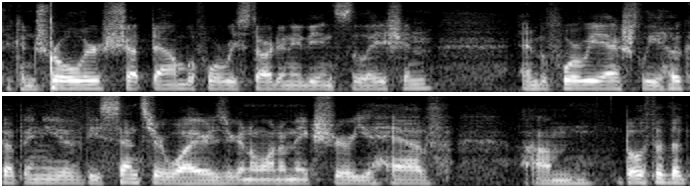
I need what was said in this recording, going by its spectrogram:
the controller shut down before we start any of the installation. And before we actually hook up any of the sensor wires, you're going to want to make sure you have um, both of the,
